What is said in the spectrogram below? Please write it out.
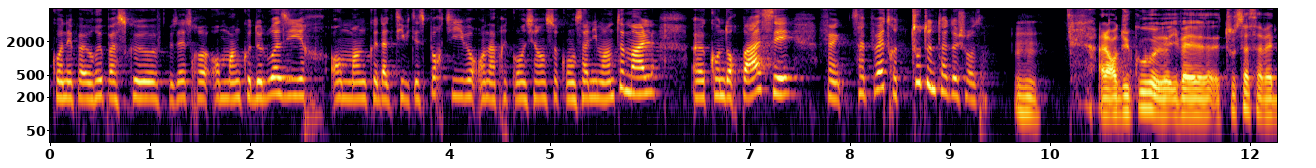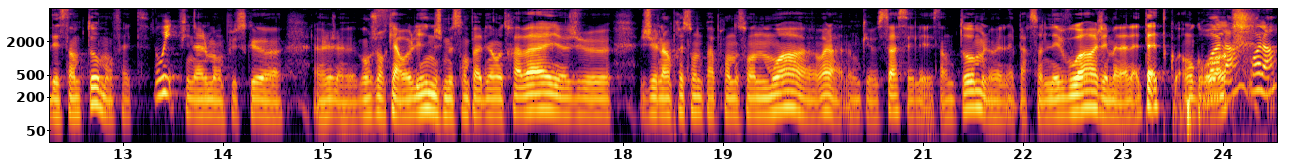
qu'on n'est pas heureux parce que peut-être on manque de loisirs, on manque d'activités sportives, on a pris conscience qu'on s'alimente mal, euh, qu'on dort pas assez. Enfin, ça peut être tout un tas de choses. Mhm. Alors du coup, euh, il va, tout ça, ça va être des symptômes en fait. Oui. Finalement, puisque euh, euh, bonjour Caroline, je me sens pas bien au travail, j'ai l'impression de pas prendre soin de moi, euh, voilà. Donc ça, c'est les symptômes. le- la personne les voit, j'ai mal à la tête, quoi, en gros. Voilà, hein. voilà.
